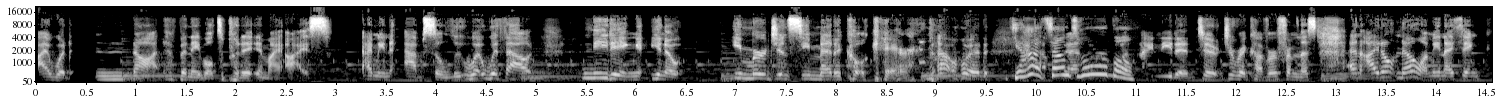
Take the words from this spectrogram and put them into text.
I would not have been able to put it in my eyes. I mean, absolutely, without needing, you know, emergency medical care. That would yeah it sounds horrible. I needed to, to recover from this. And i don't know. I mean i think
